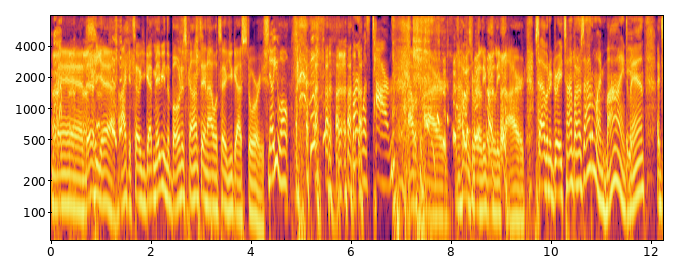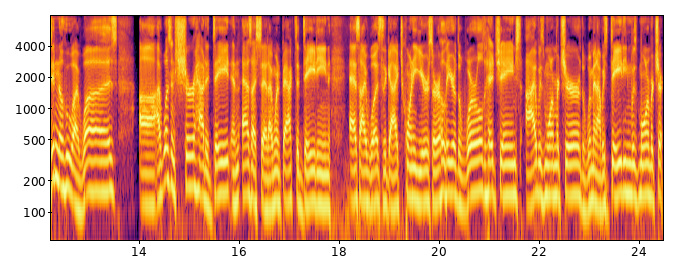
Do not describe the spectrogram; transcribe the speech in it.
man. There, yeah. I could tell you guys. Maybe in the bonus content, I will tell you guys stories. No, you won't. Bert was tired. I was tired. I was really, really tired. I was having a great time, but I was out of my mind, man. I didn't know who I was. Uh, I wasn't sure how to date. And as I said, I went back to dating as I was the guy 20 years earlier. The world had changed. I was more mature. The women I was dating was more mature.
